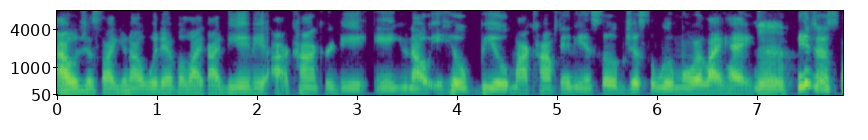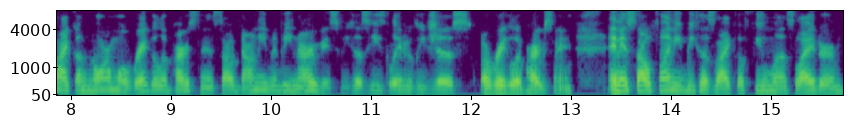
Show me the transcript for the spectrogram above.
I was just like, you know, whatever, like I did it, I conquered it, and you know, it helped build my confidence up just a little more. Like, hey, yeah, he's just like a normal, regular person. So don't even be nervous because he's literally just a regular person. And it's so funny because like a few months later,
